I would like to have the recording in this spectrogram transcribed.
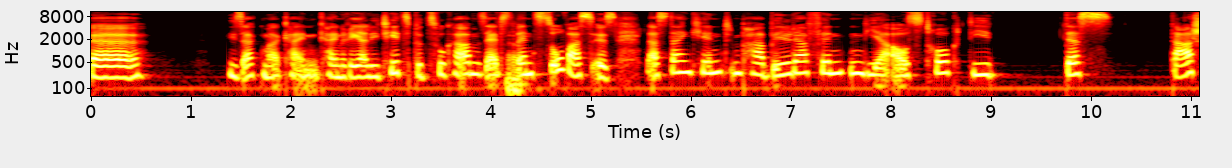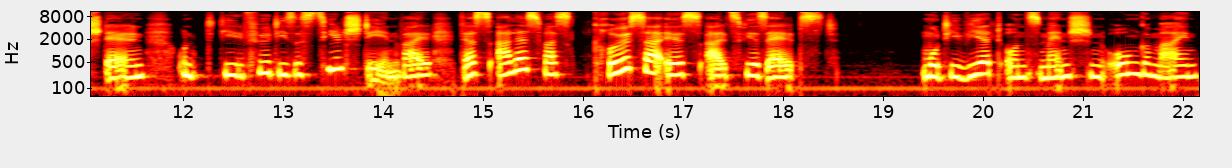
äh, wie sagt man, keinen kein Realitätsbezug haben, selbst ja. wenn es sowas ist. Lass dein Kind ein paar Bilder finden, die er ausdruckt, die das darstellen und die für dieses Ziel stehen, weil das alles, was größer ist als wir selbst, motiviert uns Menschen ungemein,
